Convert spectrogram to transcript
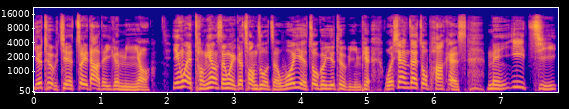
YouTube 界最大的一个谜哦。因为同样身为一个创作者，我也做过 YouTube 影片，我现在在做 Podcast，每一集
